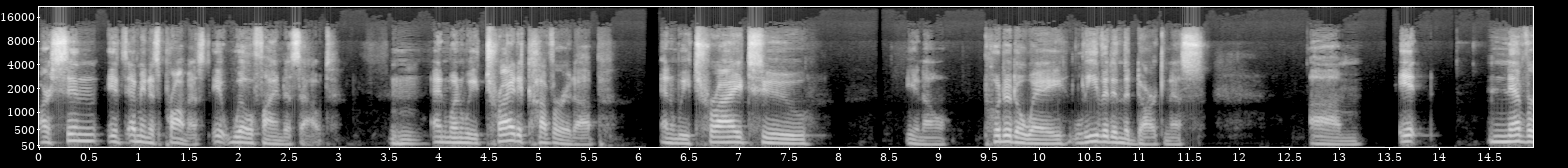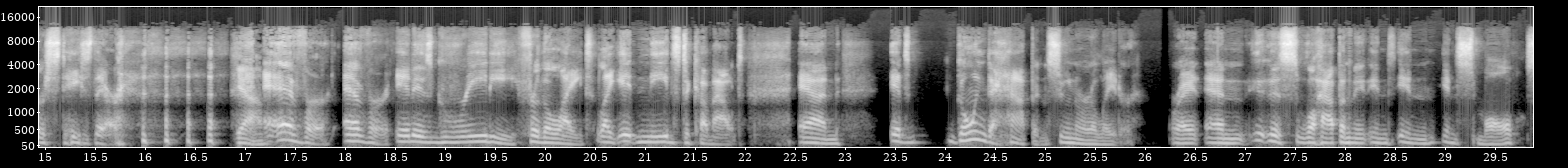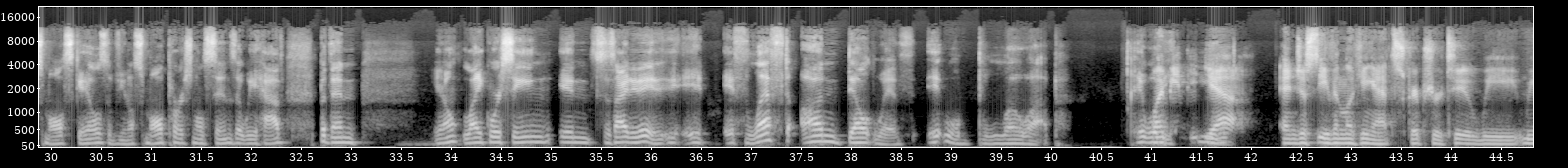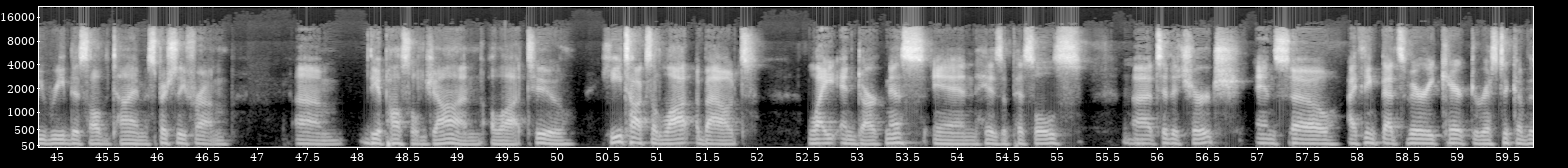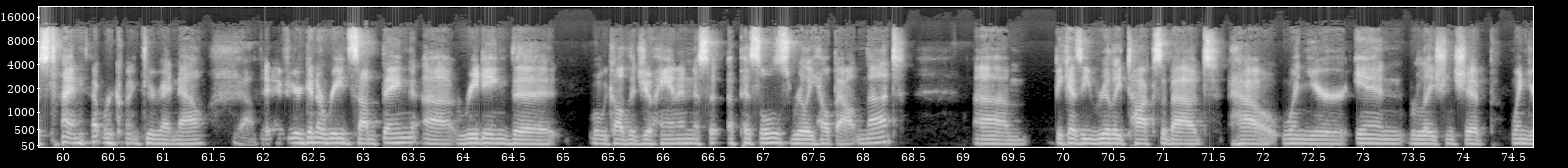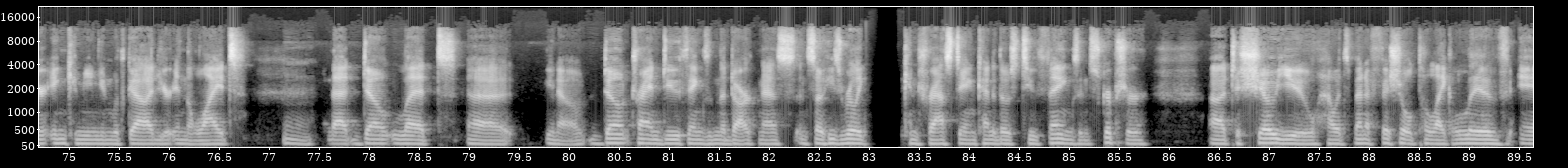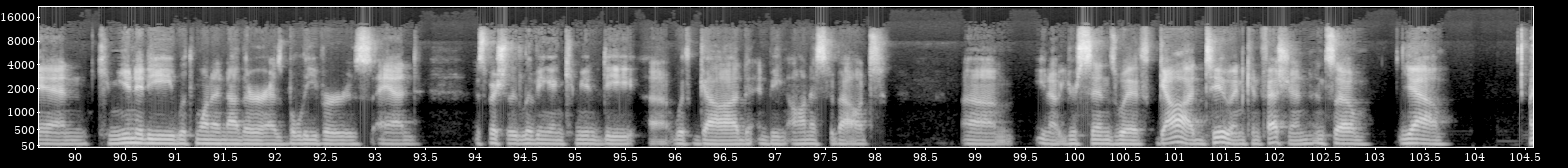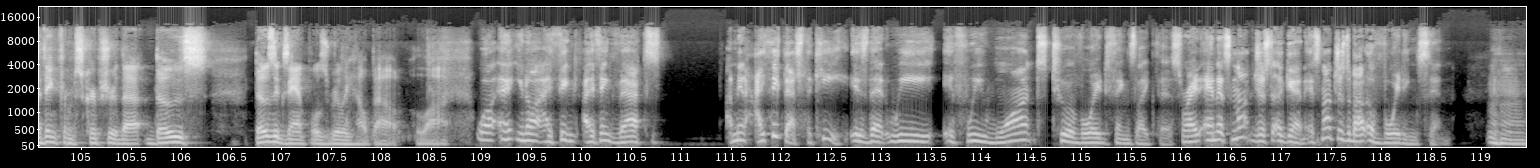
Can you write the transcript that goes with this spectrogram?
our sin it's i mean it's promised it will find us out Mhm. and when we try to cover it up and we try to you know put it away leave it in the darkness um it never stays there. Yeah. Ever ever. It is greedy for the light. Like it needs to come out. And it's going to happen sooner or later right? And this will happen in in, in small small scales of you know small personal sins that we have. But then you know like we're seeing in society today it, it if left undealt with it will blow up. It will Well, I mean, yeah. And just even looking at scripture too we we read this all the time especially from um the apostle john a lot too. He talks a lot about light and darkness in his epistles uh, to the church. And so I think that's very characteristic of this time that we're going through right now. Yeah. If you're going to read something, uh, reading the what we call the Johannine epistles really help out in that. Um, because he really talks about how when you're in relationship, when you're in communion with God, you're in the light. Mm. That don't let uh, you know, don't try and do things in the darkness. And so he's really contrasting kind of those two things in scripture uh, to show you how it's beneficial to like live in community with one another as believers and especially living in community uh, with god and being honest about um, you know your sins with god too in confession. And so yeah i think from scripture that those those examples really help out a lot. Well, you know, I think I think that's I mean, I think that's the key is that we if we want to avoid things like this, right? And it's not just again, it's not just about avoiding sin.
